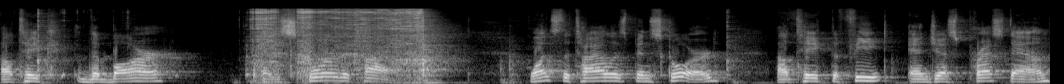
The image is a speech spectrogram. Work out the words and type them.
I'll take the bar and score the tile. Once the tile has been scored, I'll take the feet and just press down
